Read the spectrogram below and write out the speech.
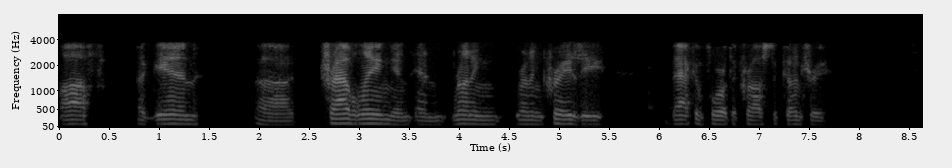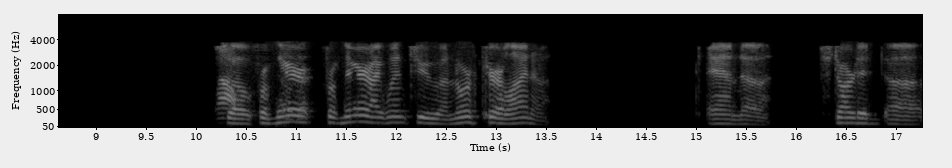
off again uh traveling and and running running crazy back and forth across the country. Wow. So from there, from there, I went to uh, North Carolina and uh, started uh,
